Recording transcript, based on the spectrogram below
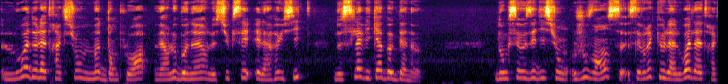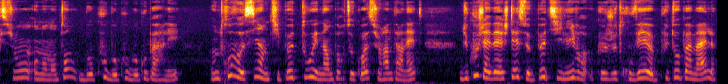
Loi de l'attraction, mode d'emploi, vers le bonheur, le succès et la réussite, de Slavika Bogdanov. Donc c'est aux éditions Jouvence, c'est vrai que la loi de l'attraction, on en entend beaucoup beaucoup beaucoup parler. On trouve aussi un petit peu tout et n'importe quoi sur internet. Du coup j'avais acheté ce petit livre que je trouvais euh, plutôt pas mal,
